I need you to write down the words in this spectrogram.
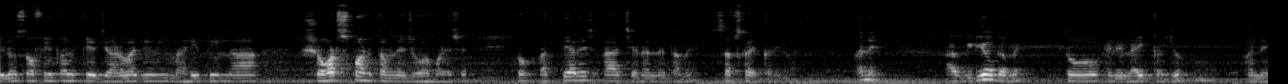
ફિલોસોફિકલ કે જાણવા જેવી માહિતીના શોર્ટ્સ પણ તમને જોવા મળે છે. તો અત્યારે જ આ ચેનલને તમે સબસ્ક્રાઈબ કરી દો. અને આ વીડિયો ગમે તો એને લાઈક કરજો અને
